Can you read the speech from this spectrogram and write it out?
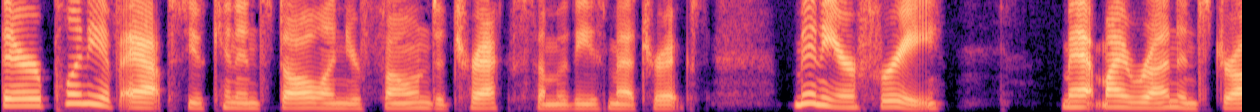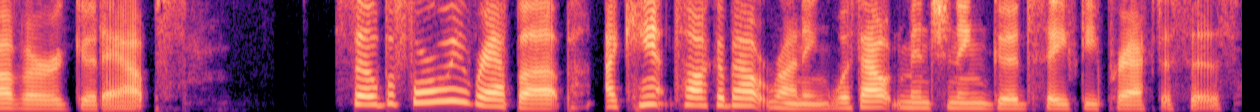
There are plenty of apps you can install on your phone to track some of these metrics. Many are free. Map My Run and Strava are good apps. So, before we wrap up, I can't talk about running without mentioning good safety practices.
